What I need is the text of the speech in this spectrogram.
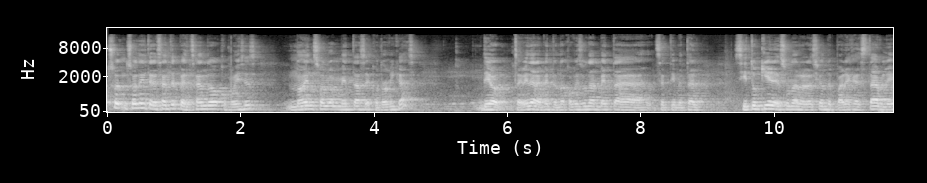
Suena interesante pensando, como dices, no en solo metas económicas. Digo, se viene a la mente, ¿no? Como es una meta sentimental. Si tú quieres una relación de pareja estable,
